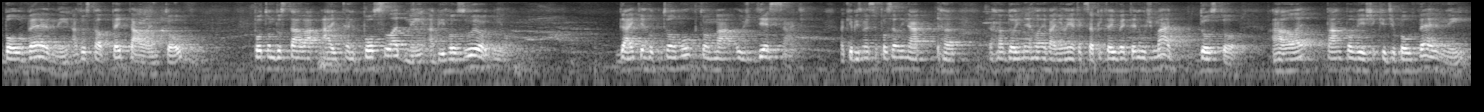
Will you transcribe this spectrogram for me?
bol verný a dostal 5 talentov, potom dostáva aj ten posledný, aby ho zúrodnil. Dajte ho tomu, kto má už 10. A keby sme sa pozreli na do iného evanília, tak sa pýtajú, veď ten už má dosť toho. Ale pán povie, že keďže bol verný,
